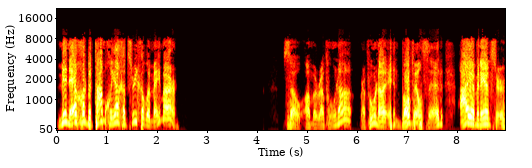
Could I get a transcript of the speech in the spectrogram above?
Min echad b'tam chayachad tzricha l'meimar. So, um, Rav Huna, Rav Huna in Bovel said, I have an answer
